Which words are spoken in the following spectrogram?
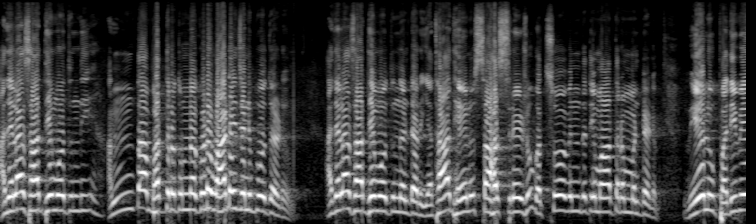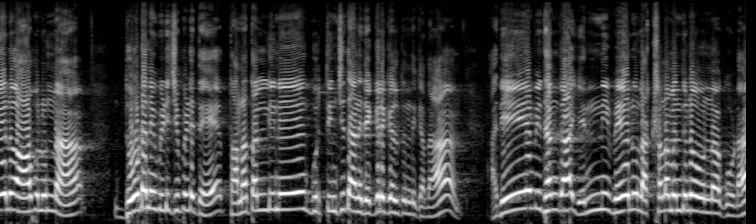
అది ఎలా సాధ్యమవుతుంది? అంతా భద్రత ఉన్నా కూడా వాడే చనిపోతాడు. అది ఎలా సాధ్యమవుతుందంటారు? యథాధేను సహస్రేషు వత్సో విందతి మాతరం అంటాడు. వేలు పదివేలు ఆవులున్న దూడని విడిచిపెడితే తన తల్లినే గుర్తించి దాని దగ్గరికి వెళ్తుంది కదా. అదే విధంగా ఎన్ని వేలు లక్షల మందిలో ఉన్నా కూడా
